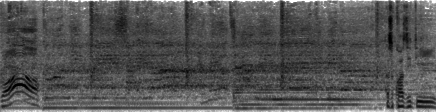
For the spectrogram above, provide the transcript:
Wow! Also quasi die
